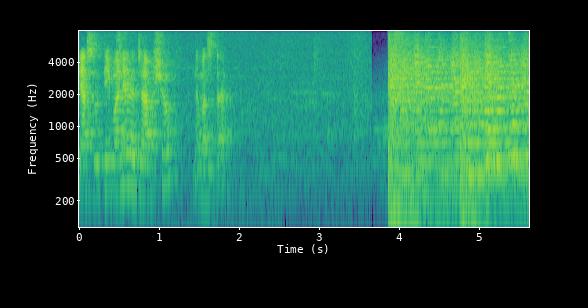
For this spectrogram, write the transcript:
ત્યાં સુધી મને રજા આપશો. નમસ્કાર. Thank you.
